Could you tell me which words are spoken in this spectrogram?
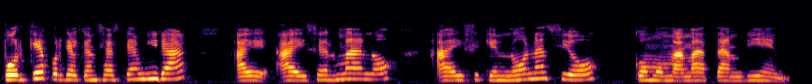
¿Por qué? Porque alcanzaste a mirar a, a ese hermano, a ese que no nació como mamá también,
